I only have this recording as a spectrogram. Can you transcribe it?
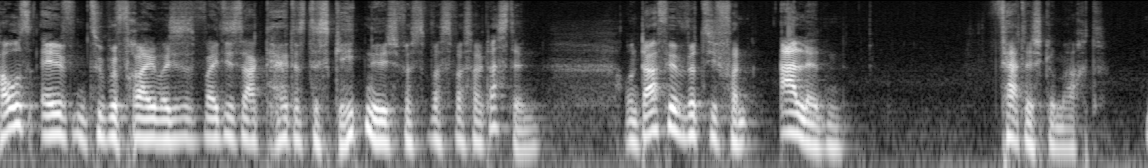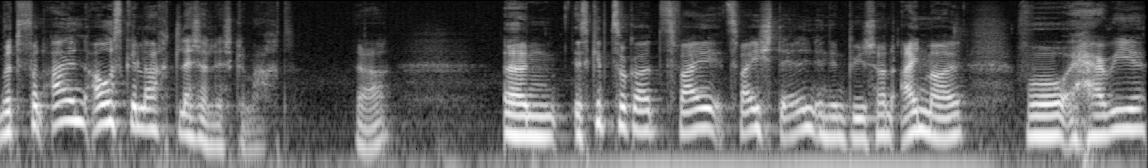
Hauselfen zu befreien, weil sie, weil sie sagt, hey, das, das geht nicht, was, was, was soll das denn? Und dafür wird sie von allen fertig gemacht. Wird von allen ausgelacht, lächerlich gemacht. Ja. Ähm, es gibt sogar zwei, zwei Stellen in den Büchern. Einmal, wo Harry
